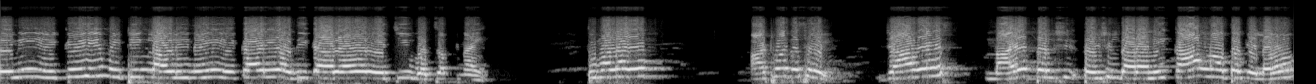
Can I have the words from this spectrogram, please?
यांनी एकही मिटिंग लावली नाही एकाही अधिकाऱ्यावर याची वचक नाही. तुम्हाला एक आठवत असेल ज्यावेळेस नायब तहसील तहसीलदारांनी काम नव्हतं केलं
